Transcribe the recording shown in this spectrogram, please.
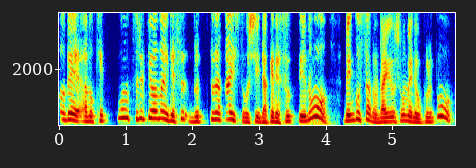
なので、あの、結婚する気はないです。グッズが返してほしいだけですっていうのを、弁護士さんの内容証明で送ると、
